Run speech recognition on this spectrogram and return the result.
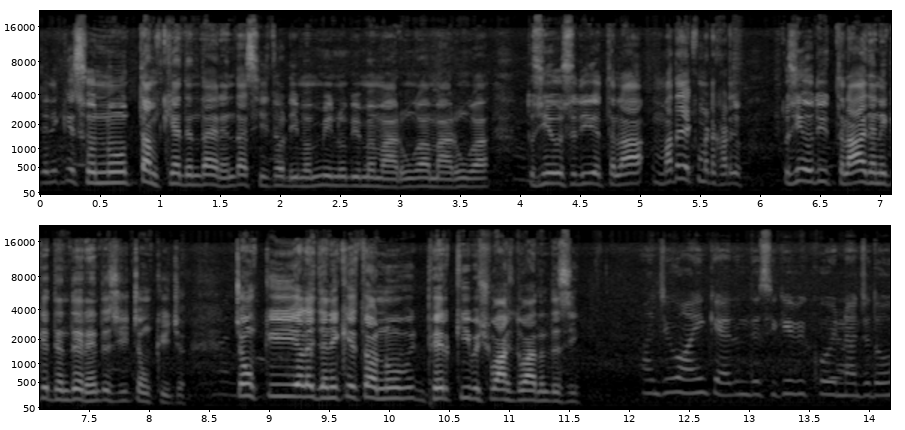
ਜਾਨੀ ਕਿ ਤੁਹਾਨੂੰ ਧਮਕੀਆਂ ਦਿੰਦਾ ਰਹਿੰਦਾ ਸੀ ਤੁਹਾਡੀ ਮੰਮੀ ਨੂੰ ਵੀ ਮੈਂ ਮਾਰੂੰਗਾ ਮਾਰੂੰਗਾ। ਤੁਸੀਂ ਉਸ ਦੀ ਇਤਲਾਹ ਮਤਲਬ ਇੱਕ ਮਿੰਟ ਖੜ ਜਾਓ। ਤੁਸੀਂ ਉਹਦੀ ਇਤਲਾਹ ਜਾਨੀ ਕਿ ਦਿੰਦੇ ਰਹਿੰਦੇ ਸੀ ਚੌਂਕੀ 'ਚ। ਚੌਂਕੀ ਵਾਲੇ ਜਾਨੀ ਕਿ ਤੁਹਾਨੂੰ ਫਿਰ ਕੀ ਵਿਸ਼ਵਾਸ ਦਵਾ ਦਿੰਦੇ ਸੀ? ਹਾਂਜੀ ਉਹ ਆਈ ਕਹਿ ਦਿੰਦੇ ਸੀਗੇ ਵੀ ਕੋਈ ਨਾ ਜਦੋਂ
